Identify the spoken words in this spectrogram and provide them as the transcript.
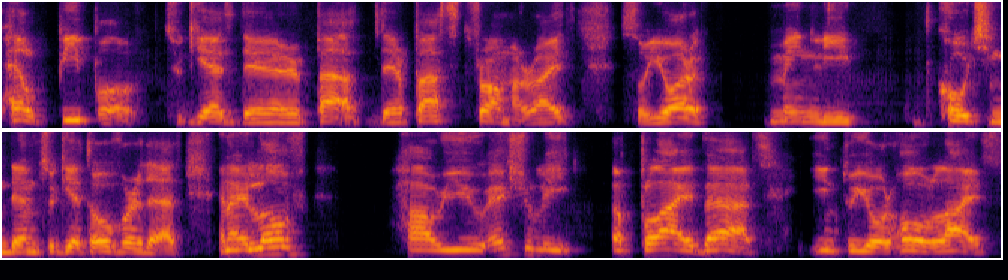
help people to get their past their past trauma right? So you are mainly coaching them to get over that. And i love how you actually apply that into your whole life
